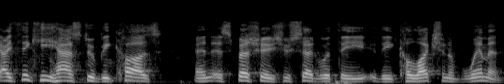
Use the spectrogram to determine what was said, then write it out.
I think he has to because, and especially as you said, with the the collection of women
